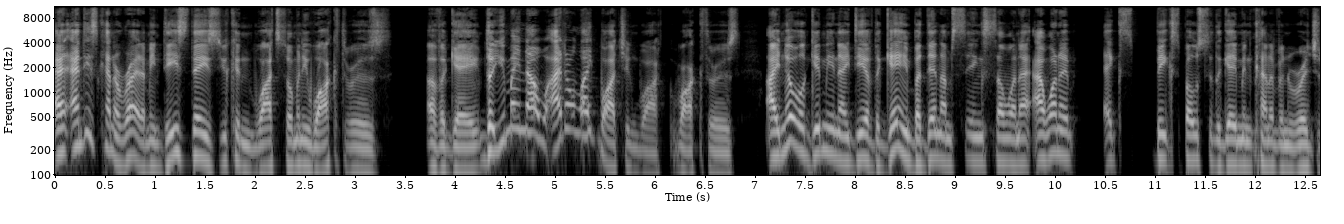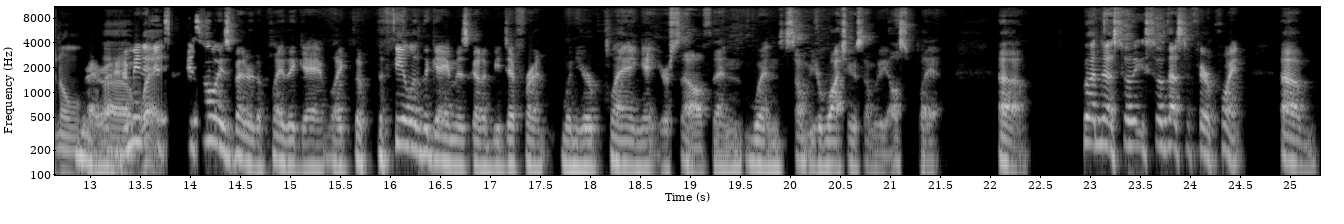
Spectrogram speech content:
And Andy's kind of right. I mean, these days you can watch so many walkthroughs of a game. Though you may not, I don't like watching walk walkthroughs. I know it'll give me an idea of the game, but then I'm seeing someone, I, I want to ex- be exposed to the game in kind of an original right, right. Uh, I mean, way. It's, it's always better to play the game. Like the, the feel of the game is going to be different when you're playing it yourself than when some you're watching somebody else play it. Uh, but no, so so that's a fair point. Um,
